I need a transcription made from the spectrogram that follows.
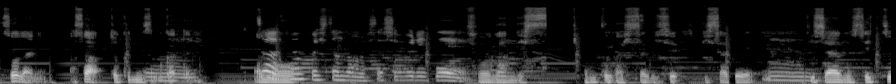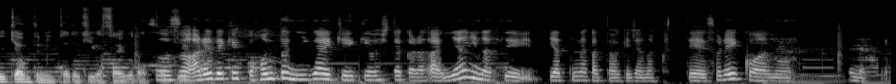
そうだね。朝、特に寒かったね。実はキャンプしたのも久しぶりで、そうなんです。キャンプが久々々で、うん。実際あの、雪中キャンプに行った時が最後だったそうそう、あれで結構本当に苦い経験をしたから、あ、嫌になってやってなかったわけじゃなくて、それ以降あの、なんだっけ、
